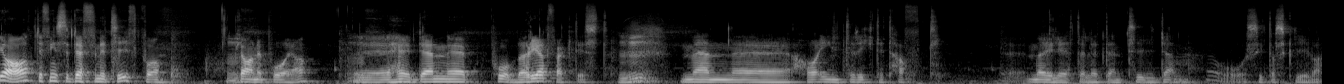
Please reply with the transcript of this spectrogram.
ja, det finns det definitivt på. Mm. Planer på, ja. Mm. Den är påbörjad faktiskt. Mm. Men eh, har inte riktigt haft eh, möjlighet eller den tiden att sitta och skriva.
